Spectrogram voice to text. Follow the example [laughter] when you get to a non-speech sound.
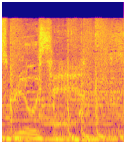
France Bleu au cerf.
